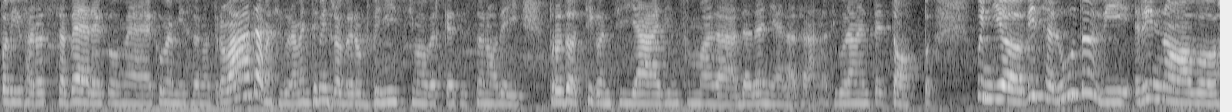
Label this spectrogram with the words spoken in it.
poi vi farò sapere come, come, mi sono trovata, ma sicuramente mi troverò benissimo perché se sono dei prodotti consigliati insomma da, da Daniela saranno sicuramente top. Quindi io vi saluto, vi rinnovo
